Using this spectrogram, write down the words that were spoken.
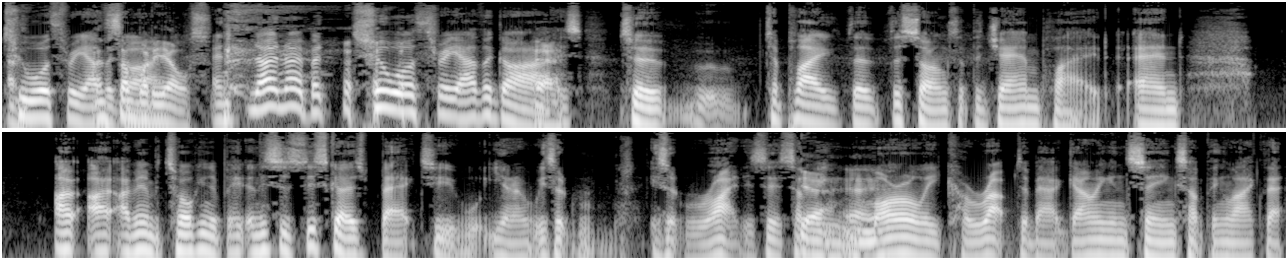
two and, or three other and somebody guys. else. And no, no, but two or three other guys yeah. to to play the the songs that the Jam played, and. I, I, remember talking to people, and this is this goes back to you know is it is it right? Is there something yeah, yeah, morally corrupt about going and seeing something like that?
